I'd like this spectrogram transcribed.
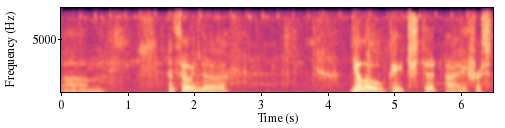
Um, and so in the yellow page that I first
